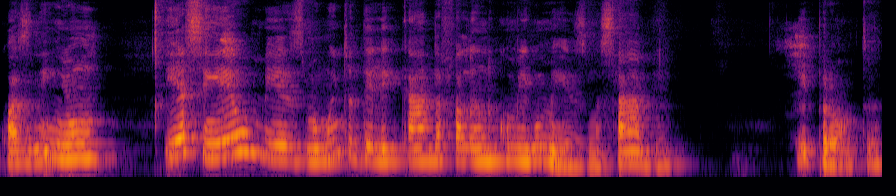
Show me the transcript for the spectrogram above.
Quase nenhum. E assim, eu mesmo, muito delicada, falando comigo mesma, sabe? E pronto.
